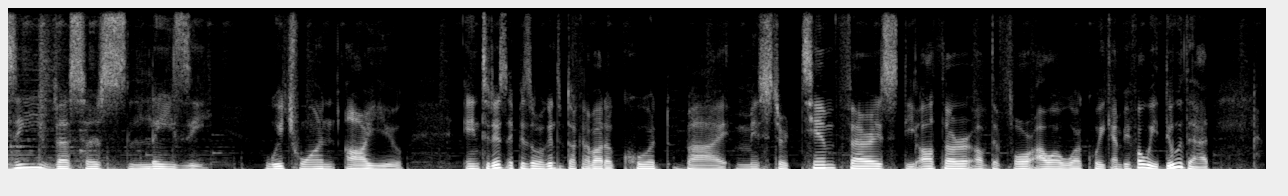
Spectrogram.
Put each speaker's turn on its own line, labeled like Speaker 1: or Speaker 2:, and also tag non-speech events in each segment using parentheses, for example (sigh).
Speaker 1: Busy versus lazy. Which one are you? In today's episode, we're going to be talking about a quote by Mr. Tim Ferriss, the author of The 4 Hour Work Week. And before we do that,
